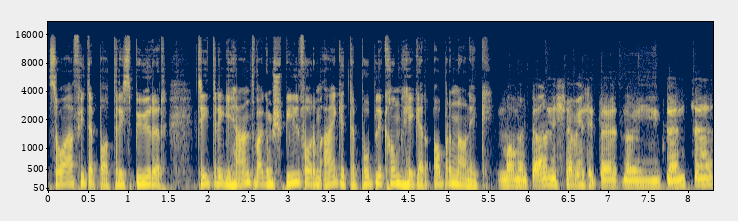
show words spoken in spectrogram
So auch für den Patrice Bührer. Zeitrige Hand wegen dem Spiel vor dem eigenen Publikum hat er aber noch nicht. Momentan ist die Nervosität noch in Grenzen,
